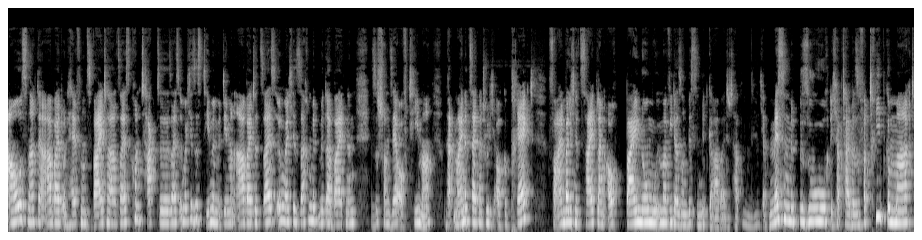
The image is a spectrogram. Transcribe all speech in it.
aus nach der Arbeit und helfen uns weiter, sei es Kontakte, sei es irgendwelche Systeme, mit denen man arbeitet, sei es irgendwelche Sachen mit Mitarbeitenden. Das ist schon sehr oft Thema und hat meine Zeit natürlich auch geprägt. Vor allem, weil ich eine Zeit lang auch bei Nomu immer wieder so ein bisschen mitgearbeitet habe. Mhm. Ich habe Messen mitbesucht, ich habe teilweise Vertrieb gemacht,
